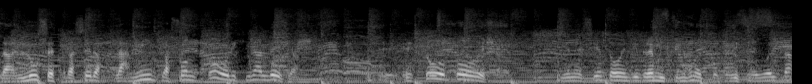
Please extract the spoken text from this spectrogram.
las luces traseras, las micas, son todo original de ella. Eh, es todo, todo de ella. Tiene 123 mil kilómetros que dice vuelta,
